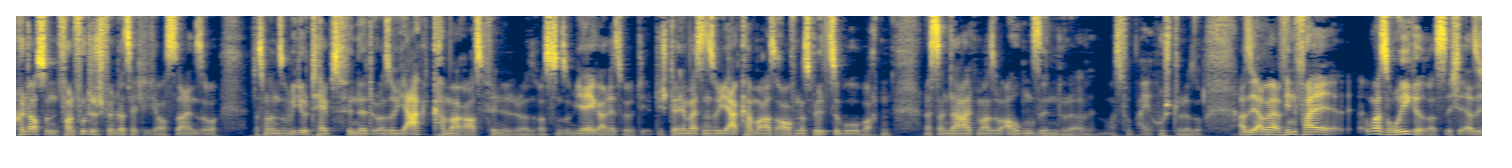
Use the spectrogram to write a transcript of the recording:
könnte auch so ein Von-Footage-Film tatsächlich auch sein, so, dass man so Videotapes findet oder so Jagdkameras findet oder sowas von so einem Jäger, der so, die, die stellen ja meistens so Jagdkameras auf, um das Wild zu beobachten, dass dann da halt mal so Augen sind oder was vorbei huscht oder so. Also, aber auf jeden Fall irgendwas ruhigeres. Ich, also,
